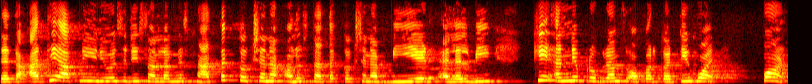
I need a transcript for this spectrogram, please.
રહેતા. આથી આપની યુનિવર્સિટી સંલગ્ન સ્નાતક કક્ષાના અનુસ્નાતક કક્ષાના બીએડ એલએલબી કે અન્ય પ્રોગ્રામ્સ ઓફર કરતી હોય, પણ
